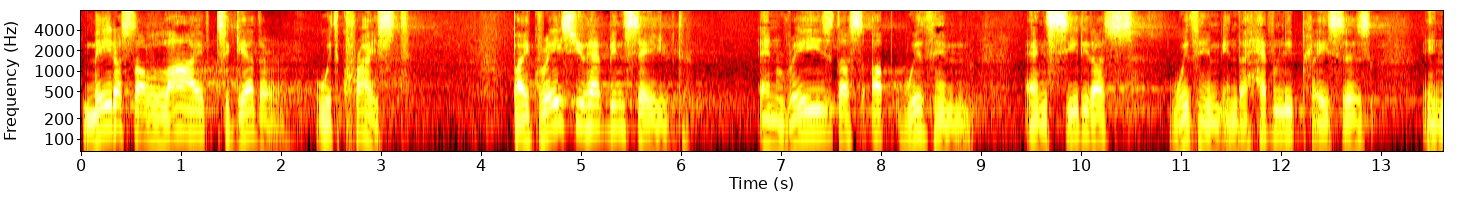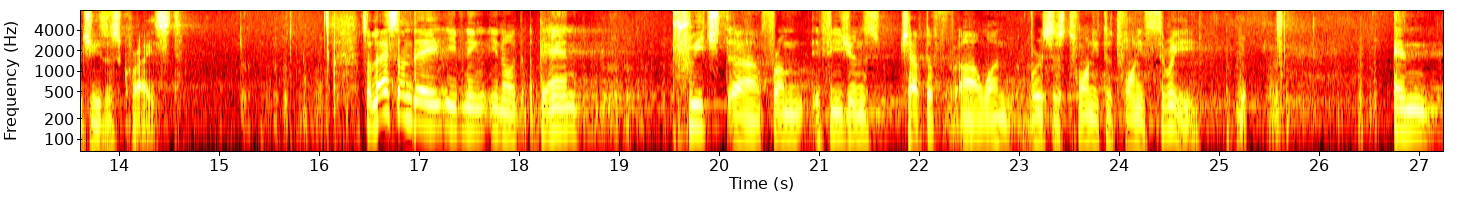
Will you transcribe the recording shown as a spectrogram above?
made us alive together with Christ. By grace you have been saved, and raised us up with Him, and seated us with him in the heavenly places in Jesus Christ. So last Sunday evening, you know, Dan preached uh, from Ephesians chapter uh, 1, verses 20 to 23. And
